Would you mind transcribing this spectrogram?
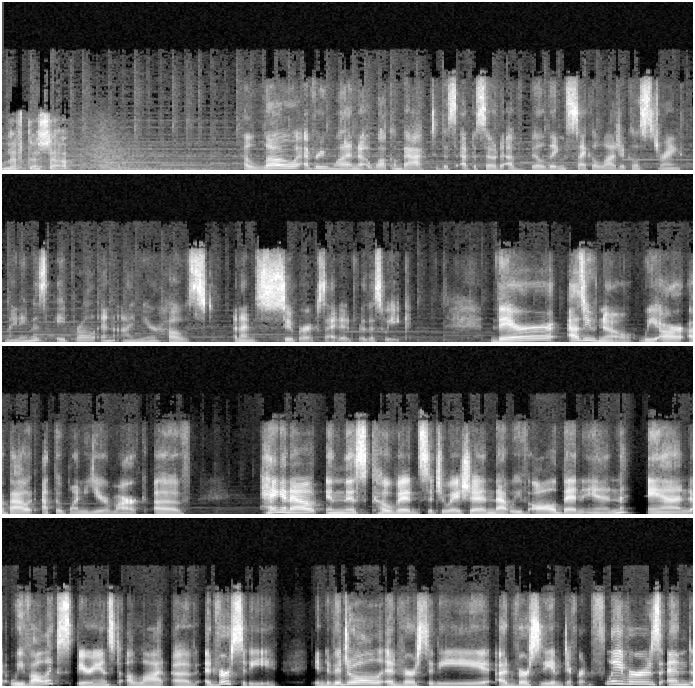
lift us up. Hello, everyone. Welcome back to this episode of Building Psychological Strength. My name is April and I'm your host, and I'm super excited for this week. There, as you know, we are about at the one year mark of hanging out in this COVID situation that we've all been in. And we've all experienced a lot of adversity individual adversity, adversity of different flavors and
